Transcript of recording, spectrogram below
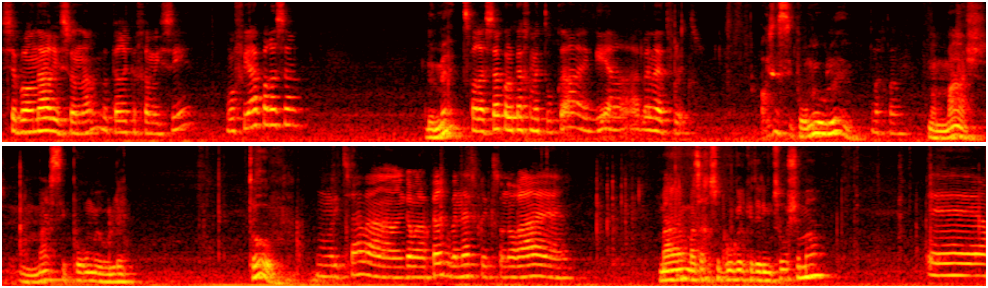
שבעונה הראשונה, בפרק החמישי, מופיעה פרשה. באמת? פרשה כל כך מתוקה הגיעה עד לנטפליקס. אוי, זה סיפור מעולה. נכון. ממש, ממש סיפור מעולה. טוב. ממליצה גם על הפרק בנטפליקס, הוא נורא... אה, מה, מה צריך לעשות גוגל כדי למצוא שמה? אה,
